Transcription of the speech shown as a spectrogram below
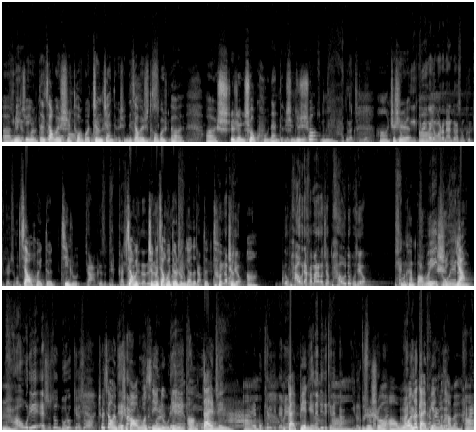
呃秘诀有的教会是透过征战得胜，的教会是透过呃呃忍受苦难得胜。就是说，嗯，啊，这是啊、教会的进入教会整个教会得荣耀的的特征啊。我们看保罗也是一样嗯。这个教育不是保罗自己努力啊带领啊改变的啊不是说啊我的改变了他们啊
